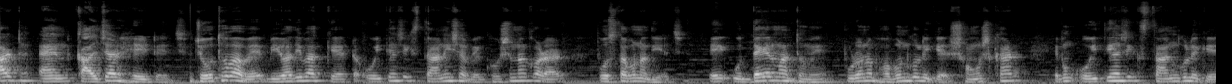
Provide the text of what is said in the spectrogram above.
art and culture heritage যৌথভাবে বিবাদীবাগকে একটা ঐতিহাসিক স্থান হিসাবে ঘোষণা করার প্রস্তাবনা দিয়েছে। এই উদ্যোগের মাধ্যমে পুরনো ভবনগুলিকে সংস্কার এবং ঐতিহাসিক স্থানগুলিকে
